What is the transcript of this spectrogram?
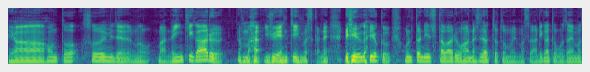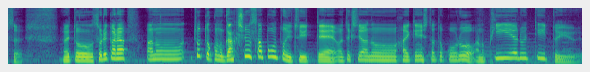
いや、本当、そういう意味での、まあ、人気がある、まあ、ゆえんといいますかね、理由がよく本当に伝わるお話だったと思います。ありがとうございます。えっと、それから、あのちょっとこの学習サポートについて、私、あの拝見したところ、あの PLT という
